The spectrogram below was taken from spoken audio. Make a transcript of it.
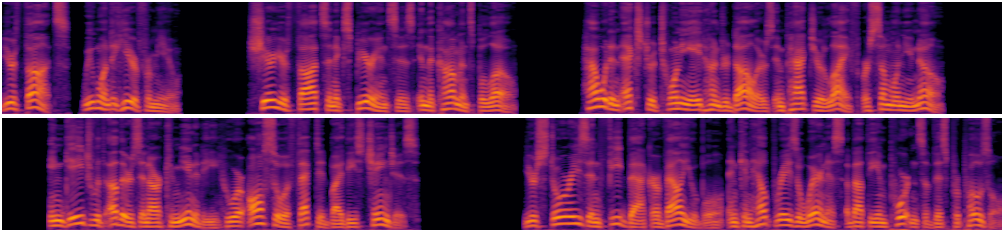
Your thoughts, we want to hear from you. Share your thoughts and experiences in the comments below. How would an extra $2,800 impact your life or someone you know? Engage with others in our community who are also affected by these changes. Your stories and feedback are valuable and can help raise awareness about the importance of this proposal.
